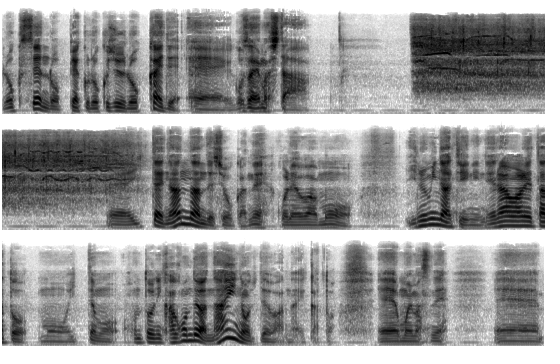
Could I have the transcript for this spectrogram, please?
6666回で、えー、ございました。えー、一体何なんでしょうかね。これはもう、イルミナティに狙われたともう言っても本当に過言ではないのではないかと、えー、思いますね。えー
